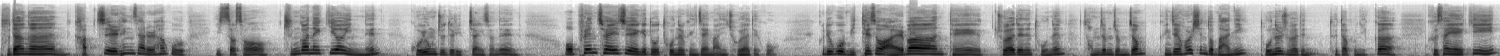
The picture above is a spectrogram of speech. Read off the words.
부당한 갑질 행사를 하고 있어서 중간에 끼어 있는 고용주들 입장에서는 어, 프랜차이즈에게도 돈을 굉장히 많이 줘야 되고 그리고 밑에서 알바한테 줘야 되는 돈은 점점 점점 굉장히 훨씬 더 많이 돈을 줘야 되, 다 보니까 그 사이에 끼인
